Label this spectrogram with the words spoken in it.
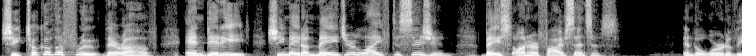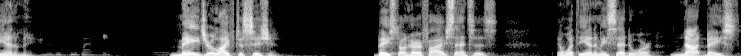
She took of the fruit thereof and did eat. She made a major life decision based on her five senses. and the word of the enemy. Major life decision based on her five senses and what the enemy said to her, not based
